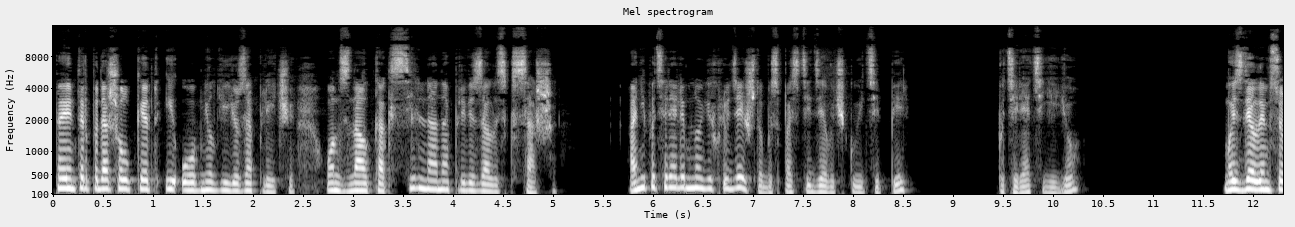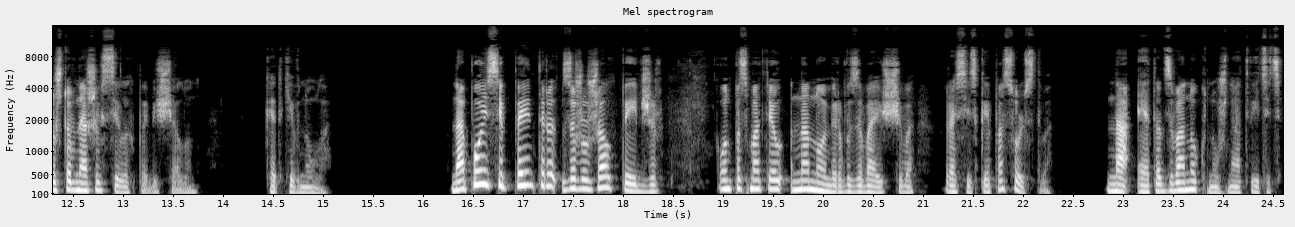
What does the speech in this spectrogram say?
Пейнтер подошел к Кэт и обнял ее за плечи. Он знал, как сильно она привязалась к Саше. Они потеряли многих людей, чтобы спасти девочку, и теперь потерять ее? Мы сделаем все, что в наших силах, — пообещал он. Кэт кивнула. На поясе Пейнтера зажужжал пейджер. Он посмотрел на номер вызывающего российское посольство. На этот звонок нужно ответить.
